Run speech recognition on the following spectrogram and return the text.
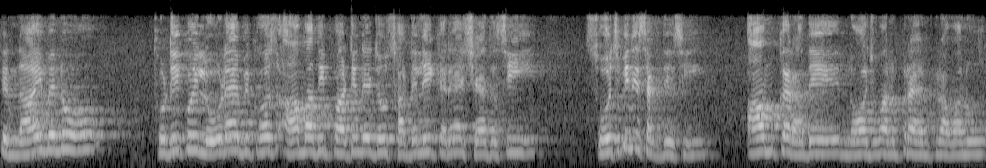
ਤੇ ਨਾ ਹੀ ਮੈਨੂੰ ਤੁਹਾਡੀ ਕੋਈ ਲੋੜ ਹੈ ਬਿਕੋਜ਼ ਆਮ ਆਦਮੀ ਪਾਰਟੀ ਨੇ ਜੋ ਸਾਡੇ ਲਈ ਕਰਿਆ, ਸ਼ਾਇਦ ਅਸੀਂ ਸੋਚ ਵੀ ਨਹੀਂ ਸਕਦੇ ਸੀ। ਆਮ ਘਰਾਂ ਦੇ ਨੌਜਵਾਨ ਭੈਣ ਭਰਾਵਾਂ ਨੂੰ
